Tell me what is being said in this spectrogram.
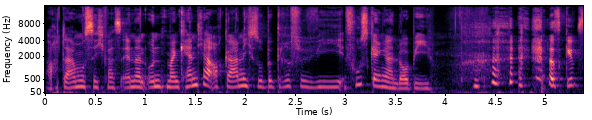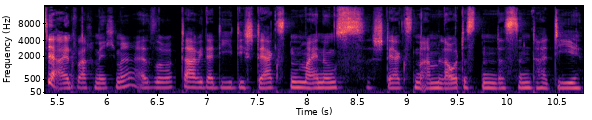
auch da muss sich was ändern. Und man kennt ja auch gar nicht so Begriffe wie Fußgängerlobby. das gibt's ja einfach nicht, ne? Also da wieder die, die stärksten, Meinungsstärksten am lautesten, das sind halt die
